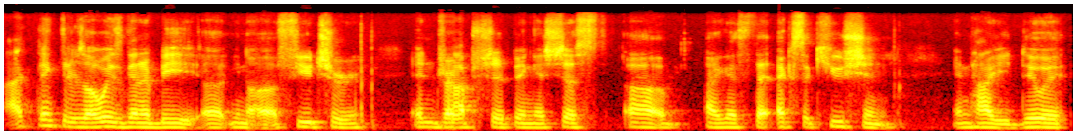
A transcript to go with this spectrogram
I think there's always going to be, a, you know, a future in drop shipping. It's just, uh, I guess, the execution and how you do it.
